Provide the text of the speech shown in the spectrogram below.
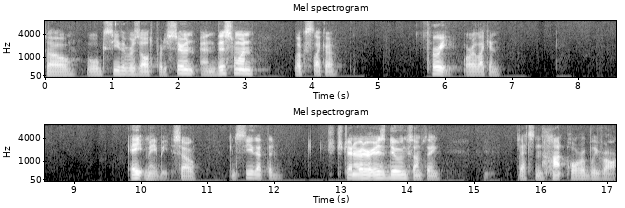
So we'll see the result pretty soon. And this one looks like a three or like an eight maybe. So you can see that the generator is doing something that's not horribly wrong.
